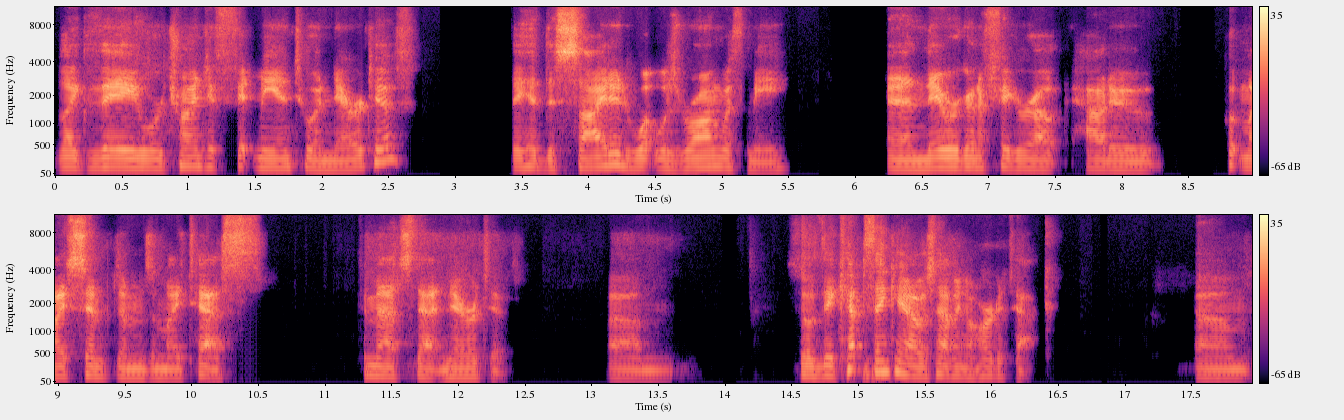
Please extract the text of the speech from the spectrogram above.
like they were trying to fit me into a narrative. They had decided what was wrong with me, and they were going to figure out how to put my symptoms and my tests to match that narrative. Um, so they kept thinking I was having a heart attack. Um,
